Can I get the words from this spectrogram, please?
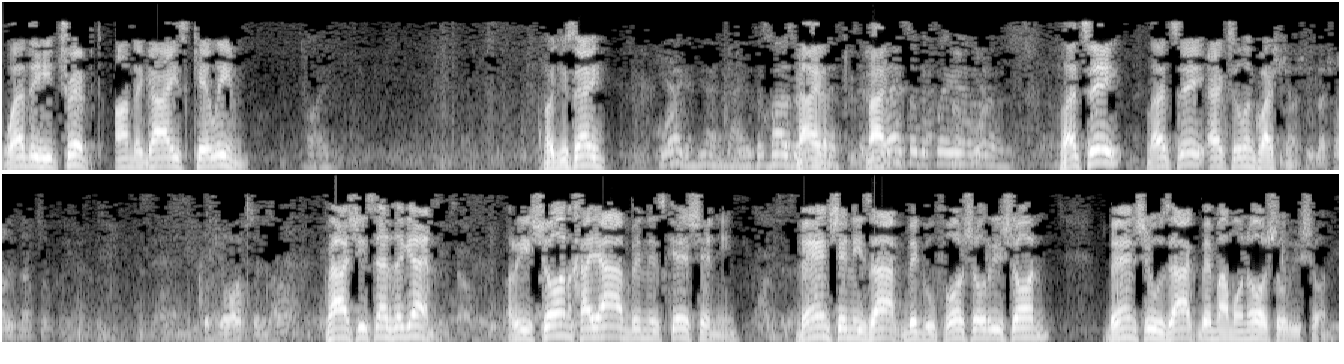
whether he tripped on the guy's kelim. What'd you say? Neither. Let's see. Let's see. Excellent question. Rashi says again, Rishon chayav b'nizkei sheni, ben shenizak begufo shel rishon, ben shuzak b'mamono shel rishon.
